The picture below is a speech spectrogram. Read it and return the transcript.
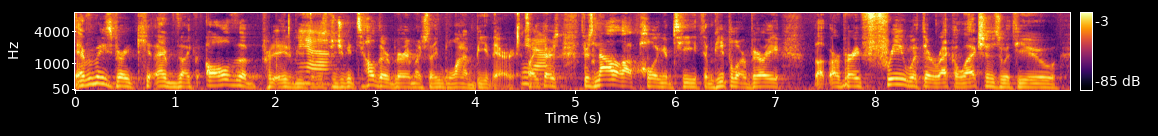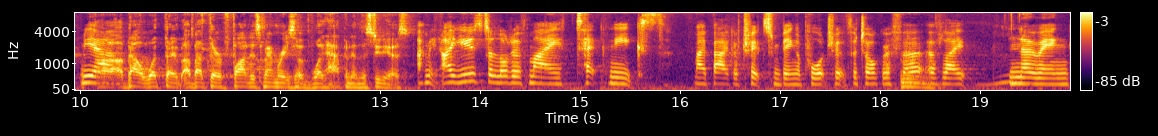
Everybody's very ki- like all the pre- interviews, Yeah. but you can tell they're very much they want to be there. It's like Yeah. there's there's not a lot of pulling of teeth, and people are very are very free with their recollections with you Yeah. uh, about what they, about their fondest memories of what happened in the studios. I mean, I used a lot of my techniques, my bag of tricks from being a portrait photographer, of like knowing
